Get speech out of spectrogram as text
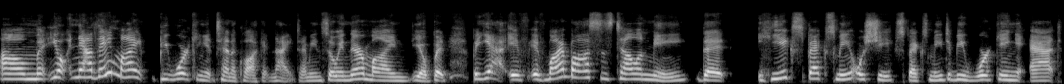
Um, you know, now they might be working at 10 o'clock at night. I mean, so in their mind, you know, but but yeah, if if my boss is telling me that he expects me or she expects me to be working at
